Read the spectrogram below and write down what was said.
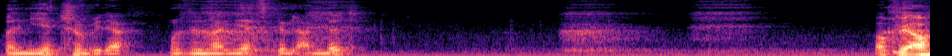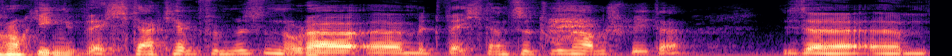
Wann jetzt schon wieder? Wo sind wir jetzt gelandet? Ob wir auch noch gegen Wächter kämpfen müssen oder äh, mit Wächtern zu tun haben später? Diese ähm,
